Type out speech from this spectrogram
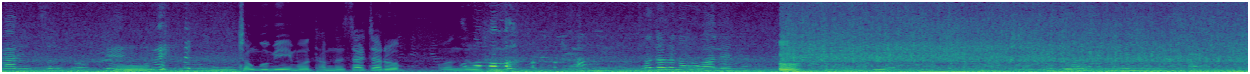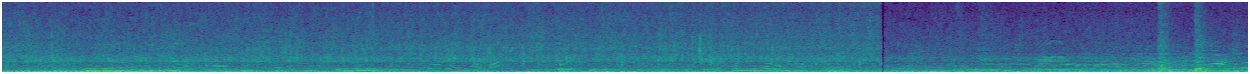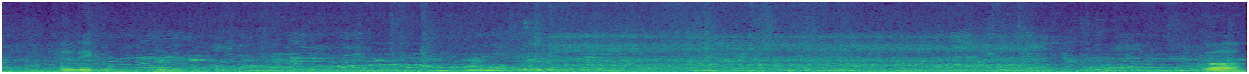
음. 정부미 뭐 담는 쌀자루 만든. 어머. 저절로 넘어가네. 어. 황도 있고. 와.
